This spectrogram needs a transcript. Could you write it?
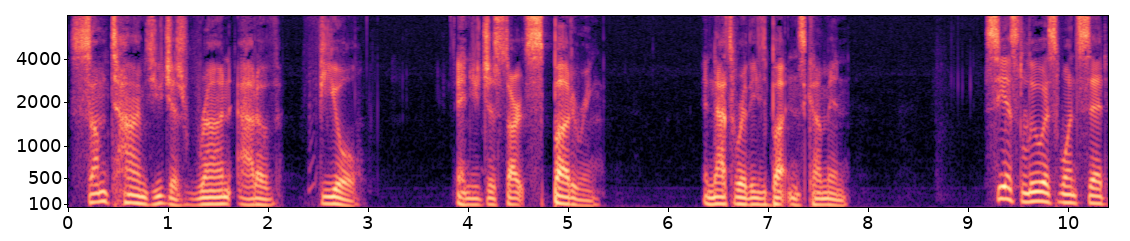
sometimes you just run out of fuel and you just start sputtering. And that's where these buttons come in. C.S. Lewis once said,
